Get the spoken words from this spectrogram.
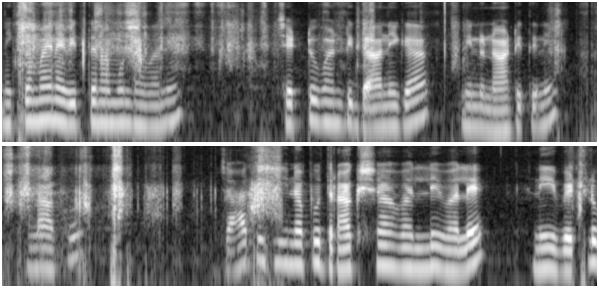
నిక్కమైన విత్తనమున్నవని చెట్టు వంటి దానిగా నిన్ను నాటి తిని నాకు జాతిహీనపు ద్రాక్షవల్లి వలె నీ వెట్లు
